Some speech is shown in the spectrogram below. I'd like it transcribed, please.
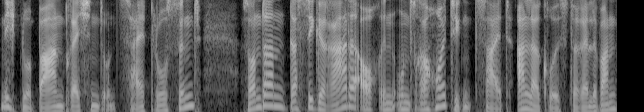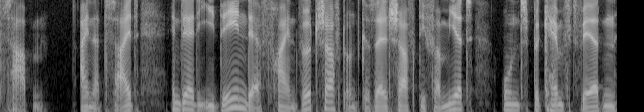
nicht nur bahnbrechend und zeitlos sind, sondern dass sie gerade auch in unserer heutigen Zeit allergrößte Relevanz haben einer Zeit, in der die Ideen der freien Wirtschaft und Gesellschaft diffamiert und bekämpft werden,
